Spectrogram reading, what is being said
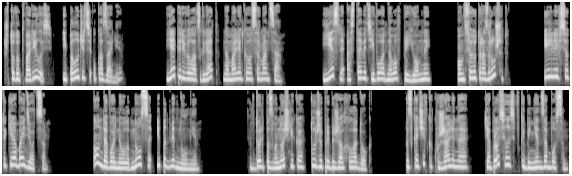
что тут творилось, и получите указания. Я перевела взгляд на маленького сорванца. Если оставить его одного в приемной, он все тут разрушит? Или все-таки обойдется? Он довольно улыбнулся и подмигнул мне. Вдоль позвоночника тут же пробежал холодок. Подскочив, как ужаленная, я бросилась в кабинет за боссом.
